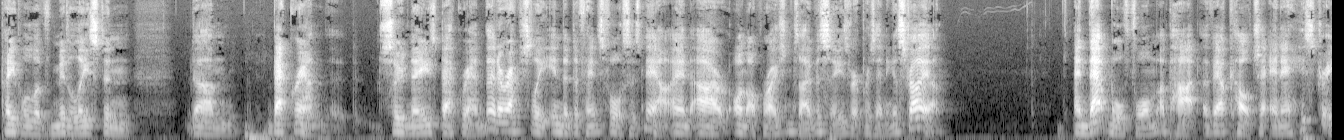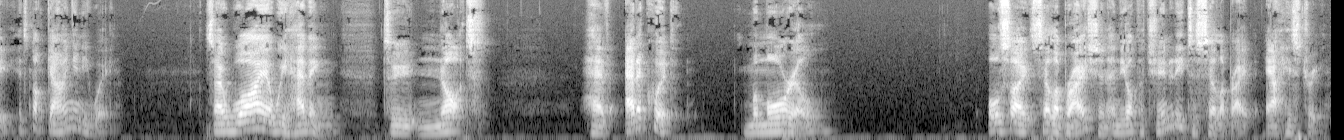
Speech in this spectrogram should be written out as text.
people of Middle Eastern um, background, Sudanese background, that are actually in the Defence Forces now and are on operations overseas representing Australia. And that will form a part of our culture and our history. It's not going anywhere. So, why are we having to not have adequate memorial, also celebration, and the opportunity to celebrate our history?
